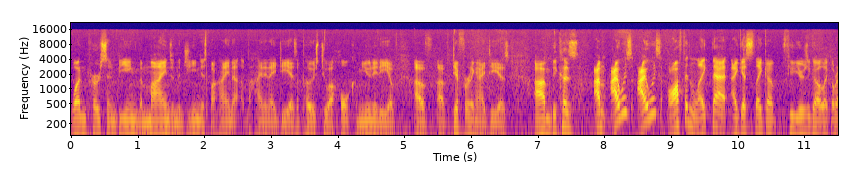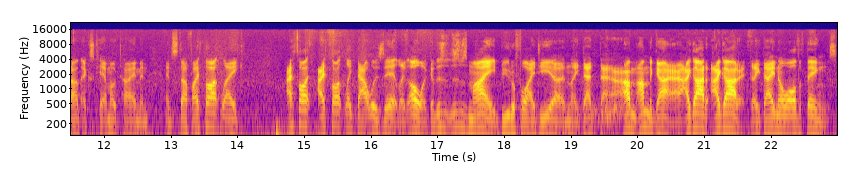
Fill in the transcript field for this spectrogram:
one person being the mind and the genius behind a, behind an idea as opposed to a whole community of of, of differing ideas. Um, because I was I was often like that. I guess like a few years ago, like around X Camo time and and stuff. I thought like. I thought I thought like that was it. Like, oh, like this is this is my beautiful idea, and like that, that I'm I'm the guy. I, I got I got it. Like I know all the things.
